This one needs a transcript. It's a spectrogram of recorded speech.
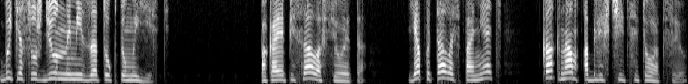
быть осужденными за то, кто мы есть. Пока я писала все это, я пыталась понять, как нам облегчить ситуацию.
